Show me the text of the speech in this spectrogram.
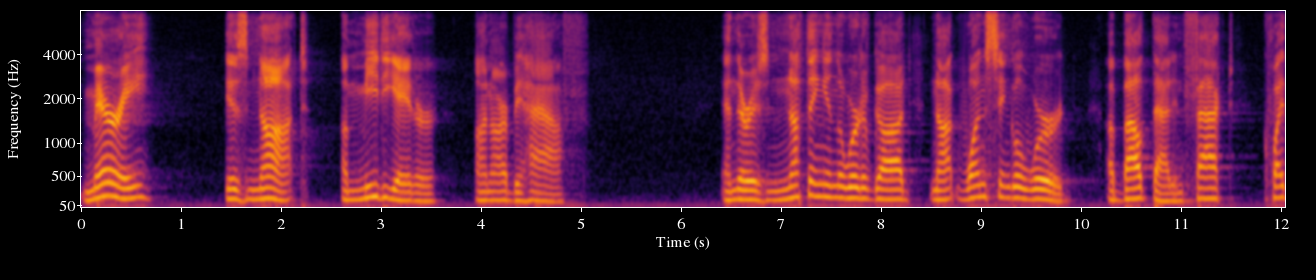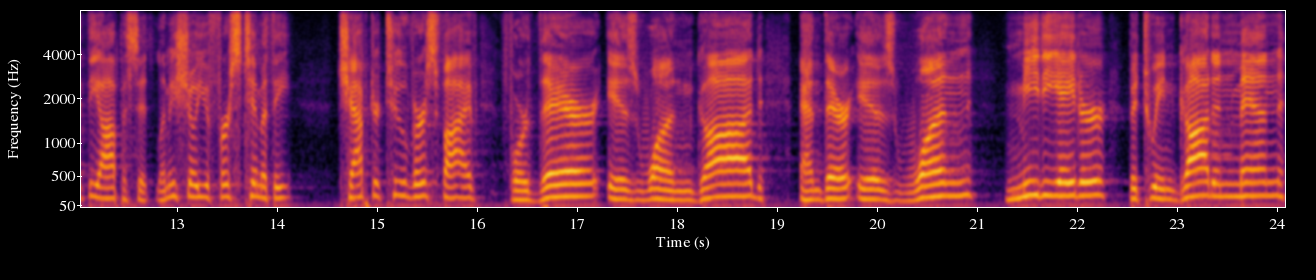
Mary is not a mediator on our behalf. And there is nothing in the Word of God, not one single word about that. In fact, Quite the opposite. Let me show you 1 Timothy chapter 2 verse 5, for there is one God and there is one mediator between God and men,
